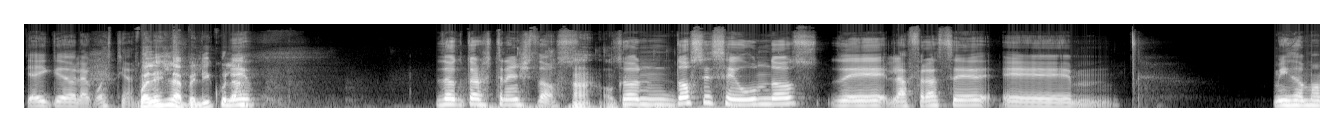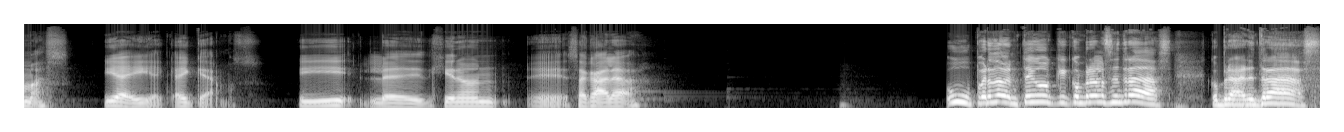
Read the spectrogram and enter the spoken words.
Y ahí quedó la cuestión. ¿Cuál es la película? Eh, Doctor Strange 2. Ah, ok. Son 12 segundos de la frase eh, mis dos mamás. Y ahí, ahí quedamos. Y le dijeron, eh, sacala. Uh, perdón, tengo que comprar las entradas. Comprar entradas.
